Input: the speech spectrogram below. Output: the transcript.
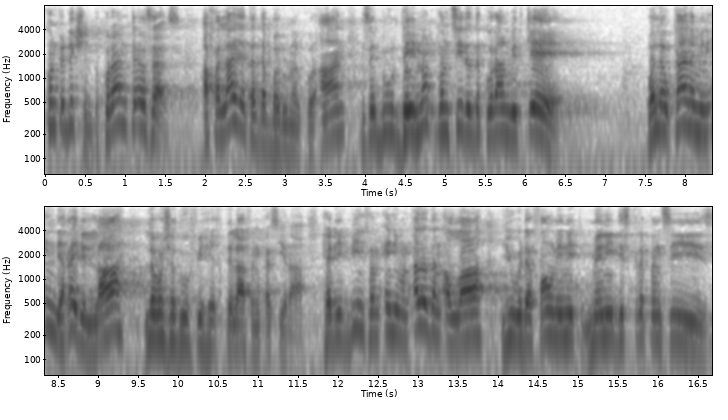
contradiction. The Quran tells us, أَفَلَا يَتَدَبَّرُونَ الْقُرْآنِ He said, do they not consider the Quran with care? وَلَوْ كَانَ مِنْ عِنْدِ غَيْرِ اللَّهِ لَوَجَدُوا فِيهِ اخْتِلَافًا كَثِيرًا Had it been from anyone other than Allah, you would have found in it many discrepancies,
